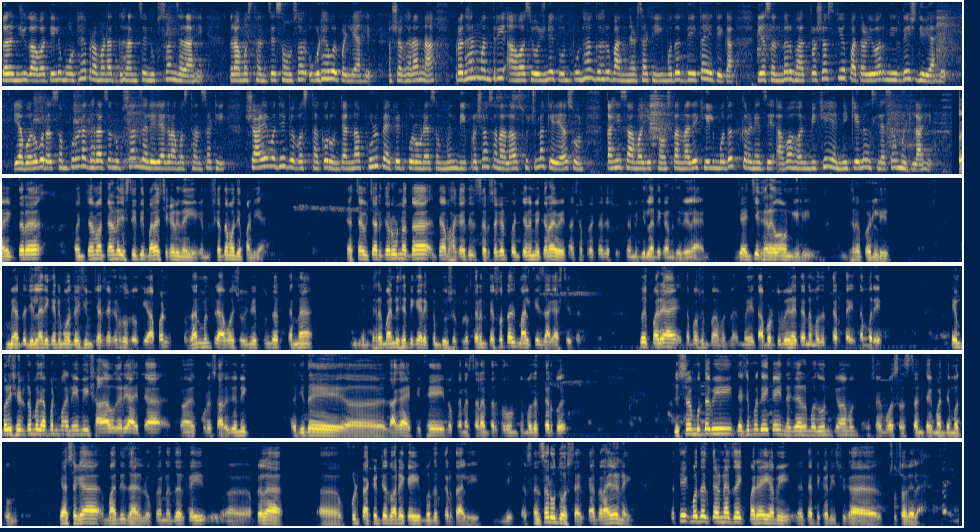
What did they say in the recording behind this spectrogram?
करंजी गावातील मोठ्या प्रमाणात घरांचे नुकसान झालं आहे. ग्रामस्थांचे संसार उघड्यावर पडले आहेत. अशा घरांना प्रधानमंत्री आवास योजनेतून पुन्हा घर बांधण्यासाठी मदत देता येते का? या संदर्भात प्रशासकीय पातळीवर निर्देश दिले आहेत. याबरोबरच संपूर्ण घराचं नुकसान झालेल्या ग्रामस्थांसाठी शाळेमध्ये व्यवस्था करून त्यांना फूड पॅकेट पुरवण्यासंबंधी प्रशासनाला सूचना केल्या असून काही सामाजिक संस्थांना देखील मदत करण्याचे आवाहन विखे यांनी केलं असल्याचं म्हटलं आहे. एकतर पंचनामा करण्याची स्थिती बऱ्याच ठिकाणी नाही आहे कारण शेतामध्ये पाणी आहे. त्याचा विचार करून आता त्या भागातील सरसकट पंचनामे करावेत अशा प्रकारच्या सूचना मी जिल्हाधिकाऱ्यांना दिलेल्या आहेत. ज्यांची घरं वाहून गेली घरं पडलीत. मी आता जिल्हाधिकारी महोदयाशी मी चर्चा करत होतो की आपण प्रधानमंत्री आवास योजनेतून जर त्यांना घर बांधण्यासाठी काही रक्कम देऊ शकलो कारण त्या स्वतःच मालकी जागा असली तर. तो एक पर्याय तपासून पहा म्हटलं. म्हणजे ताबडतोबीने त्यांना मदत करता येईल नंबर एक. टेंपररी शेल्टरमध्ये आपण नेहमी शाळा वगैरे आहे त्या किंवा कुठे सार्वजनिक जिथे जागा आहे तिथे लोकांना स्थलांतर करून ते मदत करतोय. तिसरा मुद्दा मी त्याच्यामध्ये काही नगरमधून किंवा मग संस्थांच्या माध्यमातून या सगळ्या बाधित झालेल्या लोकांना जर काही आपल्याला फूड पॅकेटच्या द्वारे काही मदत करता आली म्हणजे संसार उद्ध्वस्त आहेत काय तर राहिलं नाही तर ती एक मदत करण्याचा एक पर्याय आम्ही त्या ठिकाणी स्वीकार सुचवलेला आहे.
